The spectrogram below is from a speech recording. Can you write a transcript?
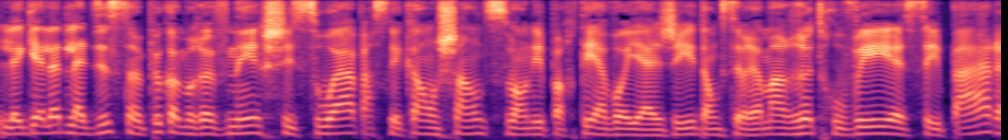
le gala de la 10, c'est un peu comme revenir chez soi parce que quand on chante, souvent on est porté à voyager. Donc, c'est vraiment retrouver euh, ses pairs.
